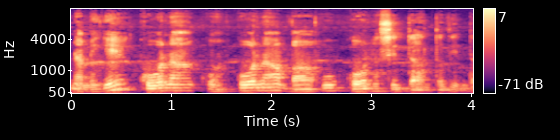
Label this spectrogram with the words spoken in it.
ನಮಗೆ ಕೋನ ಕೋನ, ಬಾಹು, ಕೋನ ಸಿದ್ಧಾಂತದಿಂದ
